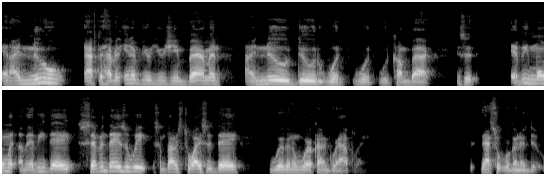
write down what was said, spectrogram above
and I knew after having interviewed Eugene Bareman, I knew dude would would would come back and said every moment of every day, seven days a week, sometimes twice a day, we're to work on grappling. That's what we're to do.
